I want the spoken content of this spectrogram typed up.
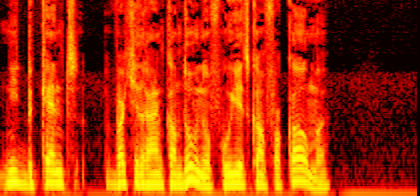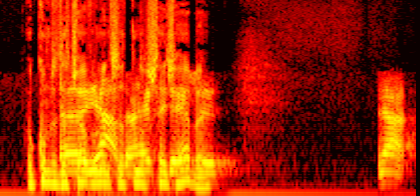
niet bekend wat je eraan kan doen of hoe je het kan voorkomen? Hoe komt het dat Eh, zoveel ja, mensen dat nog steeds deze- hebben? Ja, eh,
